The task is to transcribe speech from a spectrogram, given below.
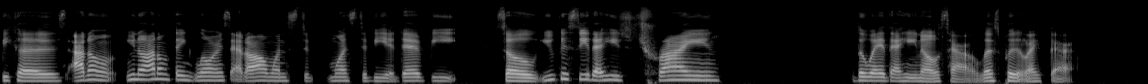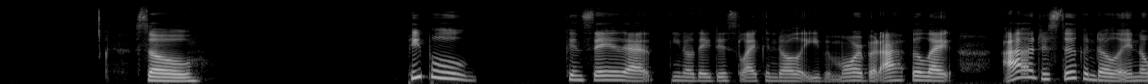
Because I don't, you know, I don't think Lawrence at all wants to wants to be a deadbeat. So you can see that he's trying the way that he knows how. Let's put it like that. So people can say that, you know, they dislike Condola even more, but I feel like I understood Condola and the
